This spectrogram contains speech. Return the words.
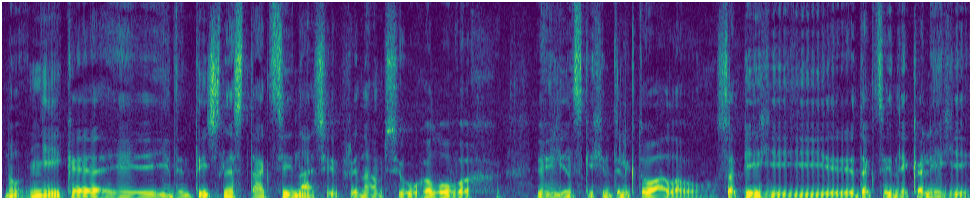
ну, нейкая ідэнтычнасць так ці іначай, прынамсі ў галовах віленскіх інтэлектуалаў, сапегі і рэдакцыйнай калегіі,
